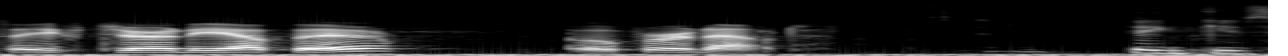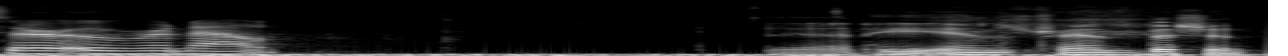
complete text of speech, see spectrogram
safe journey out there. Over and out. Thank you, sir. Over and out. And he ends transmission.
